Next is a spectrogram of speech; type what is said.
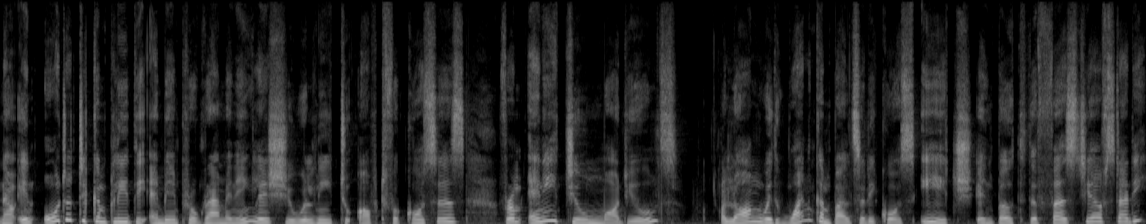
Now, in order to complete the MA program in English, you will need to opt for courses from any two modules, along with one compulsory course each in both the first year of study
